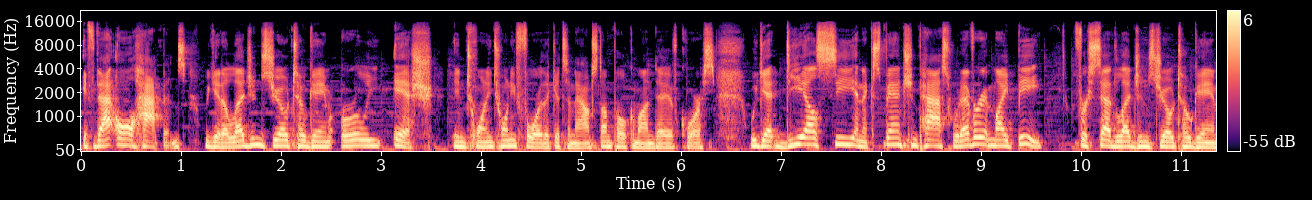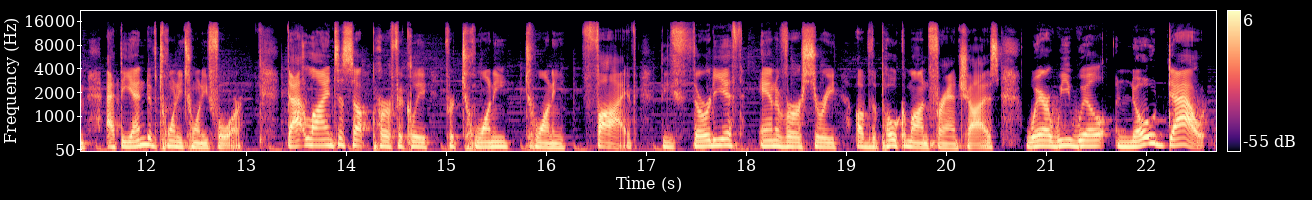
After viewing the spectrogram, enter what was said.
If that all happens, we get a Legends Johto game early-ish in 2024 that gets announced on Pokemon Day, of course. We get DLC, an expansion pass, whatever it might be, for said Legends Johto game at the end of 2024. That lines us up perfectly for 2025, the 30th anniversary of the Pokemon franchise, where we will no doubt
